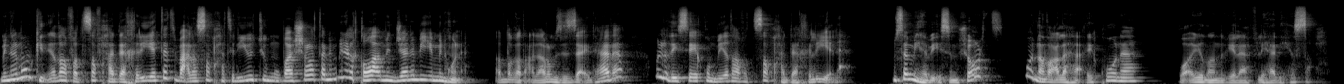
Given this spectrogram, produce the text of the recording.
من الممكن إضافة صفحة داخلية تتبع لصفحة اليوتيوب مباشرة من القوائم الجانبية من هنا. الضغط على رمز الزائد هذا والذي سيقوم بإضافة صفحة داخلية له. نسميها باسم shorts ونضع لها أيقونة وأيضا غلاف لهذه الصفحة.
